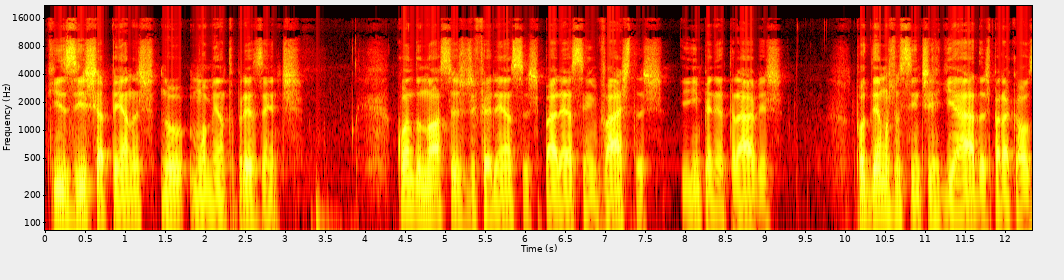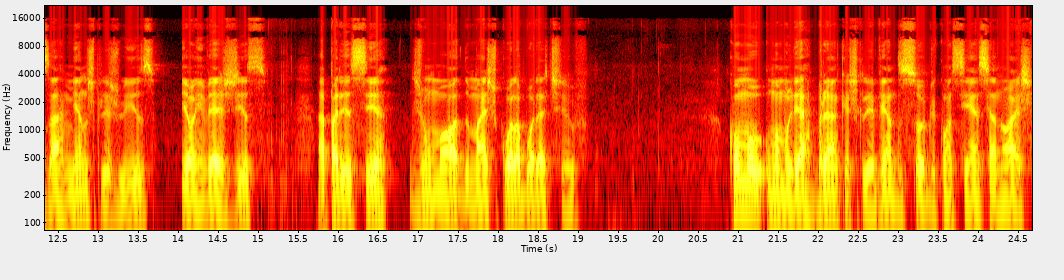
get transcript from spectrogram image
que existe apenas no momento presente. Quando nossas diferenças parecem vastas e impenetráveis, podemos nos sentir guiadas para causar menos prejuízo e, ao invés disso, aparecer de um modo mais colaborativo. Como uma mulher branca escrevendo sobre consciência a nós,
